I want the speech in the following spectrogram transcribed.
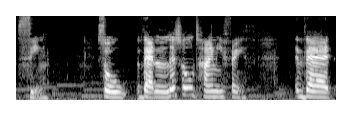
seen. So that little tiny faith that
